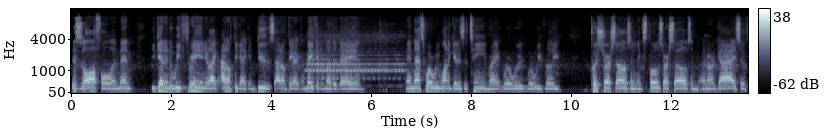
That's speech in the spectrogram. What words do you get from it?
this is awful, and then you get into week three and you're like, I don't think I can do this. I don't think I can make it another day. And and that's where we want to get as a team, right? Where we where we've really pushed ourselves and exposed ourselves and, and our guys have,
